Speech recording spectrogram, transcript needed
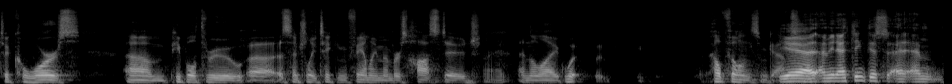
to coerce um, people through uh, essentially taking family members hostage and the like? What, help fill in some gaps. Yeah, I mean, I think this, I, am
